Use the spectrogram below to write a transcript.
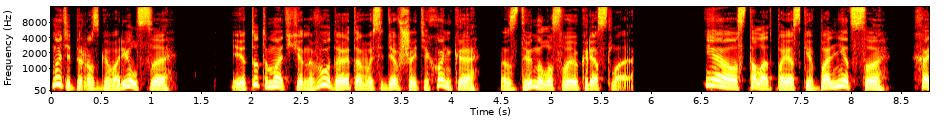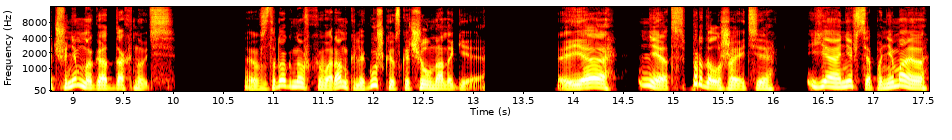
но теперь разговорился, и тут мать Хенву, до этого сидевшая тихонько, сдвинула своё кресло. «Я устал от поездки в больницу, хочу немного отдохнуть». Вздрогнув, Хваранг лягушкой вскочил на ноги. «Я... Нет, продолжайте. Я не всё понимаю,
